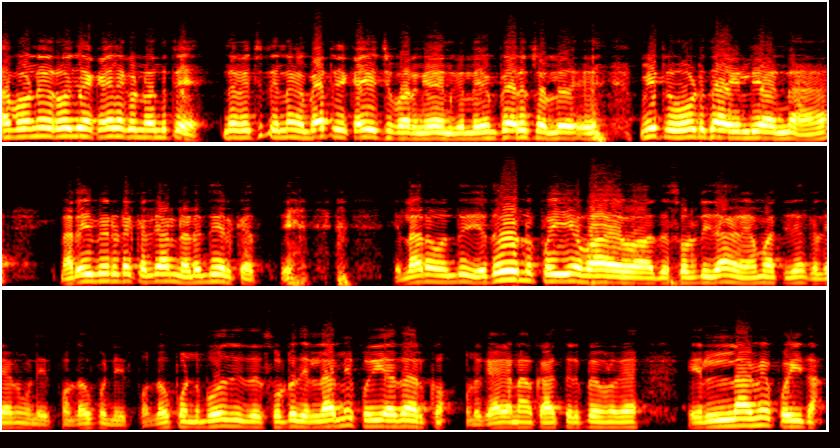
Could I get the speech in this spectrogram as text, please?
அப்போ ஒன்று ரோஜா கையில் கொண்டு வந்துட்டு இந்த வச்சுட்டு என்னங்க பேட்டரியை கை வச்சு பாருங்கள் எனக்கு இல்லை என் பேரை சொல்லு. மீட்ரு ஓடுதா இல்லையான்னா நிறைய பேரோட கல்யாணம் நடந்தே இருக்காது. எல்லாரும் வந்து ஏதோ ஒன்று பொய்ய வா வா- அதை சொல்லி தான் ஏமாற்றி தான் கல்யாணம் பண்ணியிருப்போம் லவ் பண்ணியிருப்போம். லவ் பண்ணும்போது இதை சொல்கிறது எல்லாமே பொய்யாக தான் இருக்கும். உனக்காக நான் காத்திருப்பேன் உனக்கு எல்லாமே பொய் தான்.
